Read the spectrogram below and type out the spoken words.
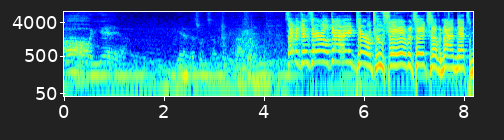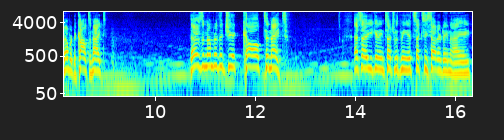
Oh yeah. Yeah, that's what's up. Big Rock. Seven two zero nine zero two seven six seven nine. That's the number to call tonight. There's the number that you call tonight. That's how you get in touch with me. It's Sexy Saturday Night.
